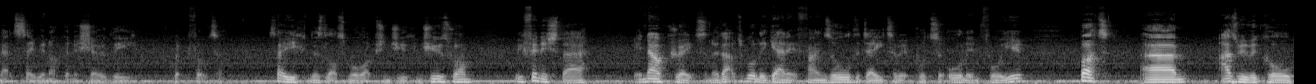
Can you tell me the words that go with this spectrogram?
let's say we're not going to show the quick filter. So you can, there's lots more options you can choose from. We finish there. It now creates an adaptable. Again it finds all the data. It puts it all in for you. But um, as we recall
